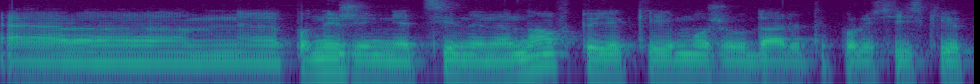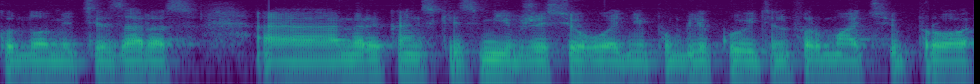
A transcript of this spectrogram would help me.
е, пониження ціни на нафту, який може ударити по російській економіці. Зараз е, американські змі вже сьогодні публікують інформацію про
